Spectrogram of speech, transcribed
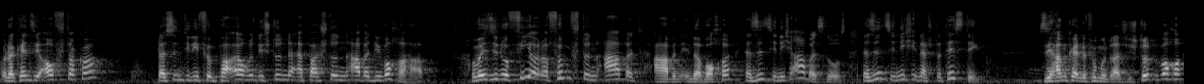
Oder kennen Sie Aufstocker? Das sind die, die für ein paar Euro die Stunde ein paar Stunden Arbeit die Woche haben. Und wenn Sie nur vier oder fünf Stunden Arbeit haben in der Woche, dann sind Sie nicht arbeitslos. Dann sind Sie nicht in der Statistik. Sie haben keine 35-Stunden-Woche,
